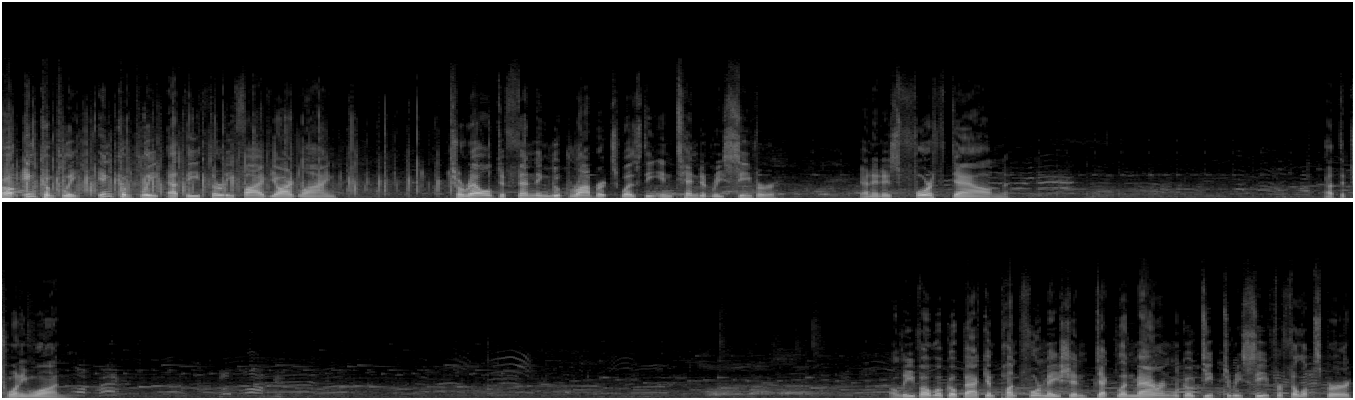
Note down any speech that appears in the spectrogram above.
Oh, incomplete. Incomplete at the 35 yard line. Terrell defending Luke Roberts was the intended receiver. And it is fourth down at the 21. Olivo will go back in punt formation. Declan Marin will go deep to receive for Phillipsburg.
